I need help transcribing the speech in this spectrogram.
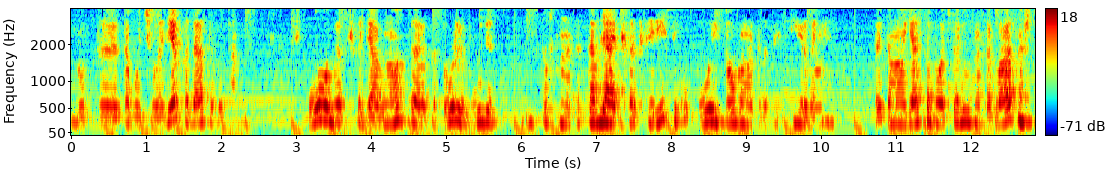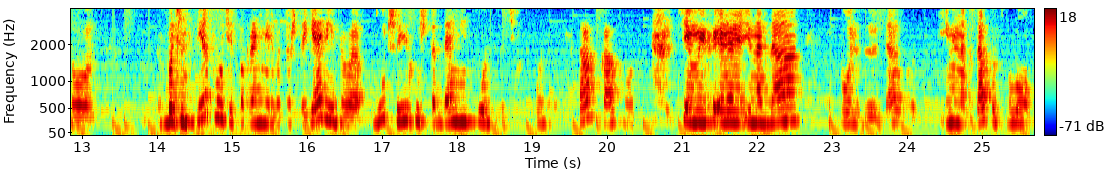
вот э, того человека, да, того там психолога, психодиагноста, который будет, собственно, составлять характеристику по итогам этого тестирования. Поэтому я с тобой абсолютно согласна, что в большинстве случаев, по крайней мере, вот то, что я видела, лучше их уж тогда не использовать, чем использовать их так, как вот чем их э, иногда используют, да, вот именно вот так вот в лоб.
